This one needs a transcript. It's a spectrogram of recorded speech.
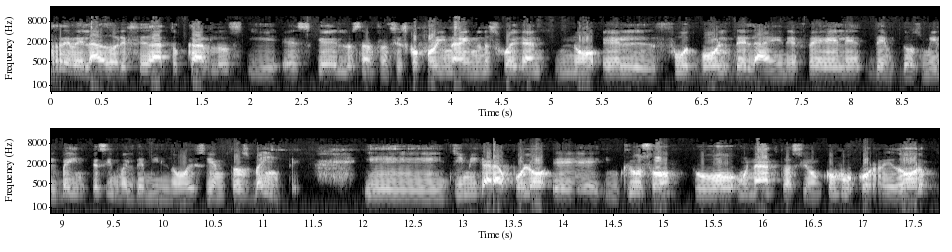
revelador ese dato, Carlos, y es que los San Francisco 49ers juegan no el fútbol de la NFL de 2020, sino el de 1920. Y Jimmy Garoppolo eh, incluso tuvo una actuación como corredor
